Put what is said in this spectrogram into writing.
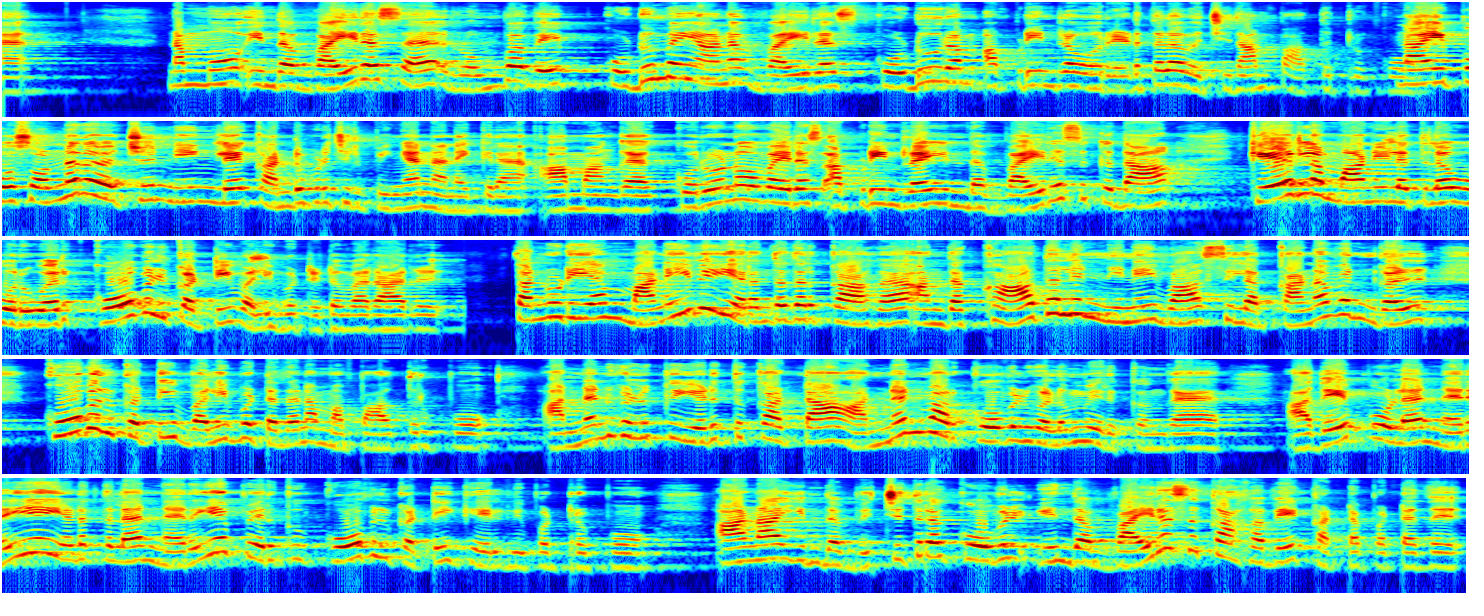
நம்ம இந்த வைரஸை ரொம்பவே கொடுமையான வைரஸ் கொடூரம் அப்படின்ற ஒரு இடத்துல வச்சு தான் பார்த்துட்ருக்கோம். நான் இப்போ சொன்னதை வச்சு நீங்களே கண்டுபிடிச்சிருப்பீங்கன்னு நினைக்கிறேன். ஆமாங்க கொரோனா வைரஸ் அப்படின்ற இந்த வைரஸுக்கு தான் கேரள மாநிலத்தில் ஒருவர் கோவில் கட்டி வழிபட்டுட்டு வராரு. தன்னுடைய மனைவி இறந்ததற்காக அந்த காதலின் நினைவாக சில கணவன்கள் கோவில் கட்டி வழிபட்டதை நம்ம பார்த்துருப்போம். அண்ணன்களுக்கு எடுத்துக்காட்டா அண்ணன்மார் கோவில்களும் இருக்குங்க. அதே போல் நிறைய இடத்துல நிறைய பேருக்கு கோவில் கட்டி கேள்விப்பட்டிருப்போம். ஆனால் இந்த விசித்திர கோவில் இந்த வைரஸுக்காகவே கட்டப்பட்டது.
